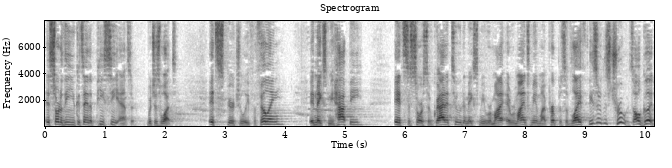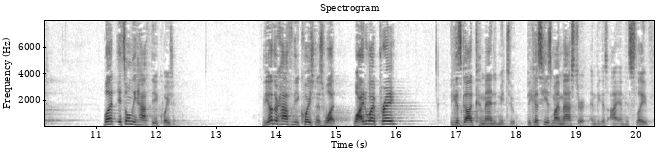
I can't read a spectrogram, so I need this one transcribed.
is sort of the, you could say, the PC answer, which is what? It's spiritually fulfilling. It makes me happy. It's a source of gratitude. It makes me remind, it reminds me of my purpose of life. These are this true. It's all good. But it's only half the equation. The other half of the equation is what? Why do I pray? Because God commanded me to. Because He is my master and because I am His slave.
